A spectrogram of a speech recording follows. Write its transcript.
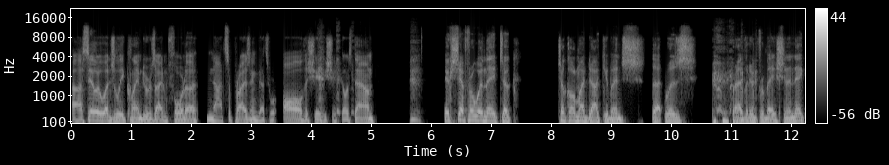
Uh, Saylor allegedly claimed to reside in Florida. Not surprising. That's where all the shady shit goes down. Except for when they took took all my documents. That was private information. And they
